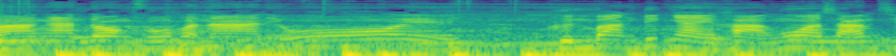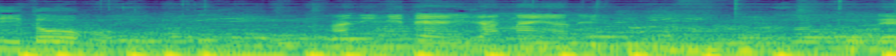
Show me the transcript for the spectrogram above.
มางานดองโซพนาเนี่ยโอ้ย ขึ้นบ้านบิ๊กใหญ่ค่ะงัวสามสี่ตัวผู้อันนี้มีแต่ยักษ์ในอันนี้เด็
